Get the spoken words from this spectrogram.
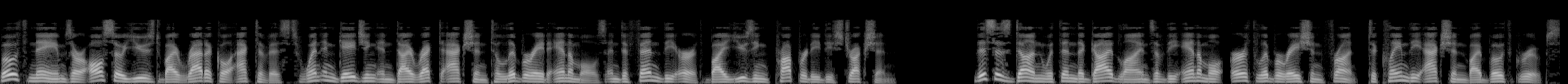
Both names are also used by radical activists when engaging in direct action to liberate animals and defend the earth by using property destruction. This is done within the guidelines of the Animal, Earth Liberation Front, to claim the action by both groups.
